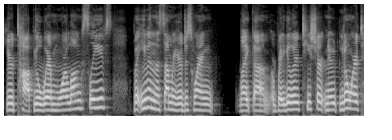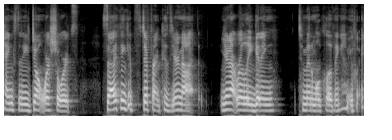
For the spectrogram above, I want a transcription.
your top. You'll wear more long sleeves, but even in the summer, you're just wearing like um, a regular t-shirt. No, you don't wear tanks and you don't wear shorts. So I think it's different because you're not you're not really getting to minimal clothing anyway.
